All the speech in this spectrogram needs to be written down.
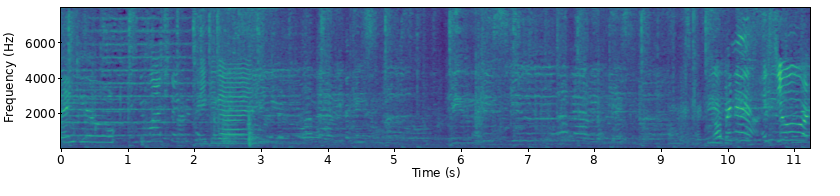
I know. Thank you. Thank you guys. Open it! It's yours!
